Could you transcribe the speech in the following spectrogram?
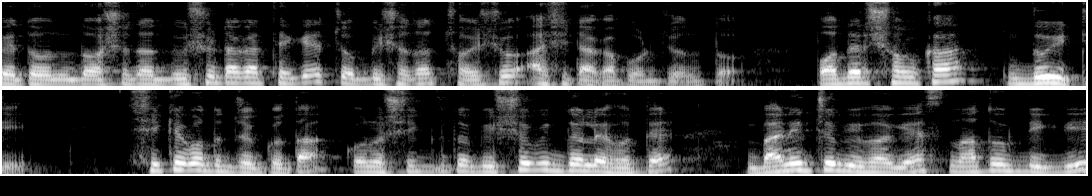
বেতন দশ হাজার দুশো টাকা থেকে চব্বিশ হাজার ছয়শো আশি টাকা পর্যন্ত। পদের সংখ্যা দুইটি। শিক্ষাগত যোগ্যতা, কোনো স্বীকৃত বিশ্ববিদ্যালয় হতে বাণিজ্য বিভাগে স্নাতক ডিগ্রি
